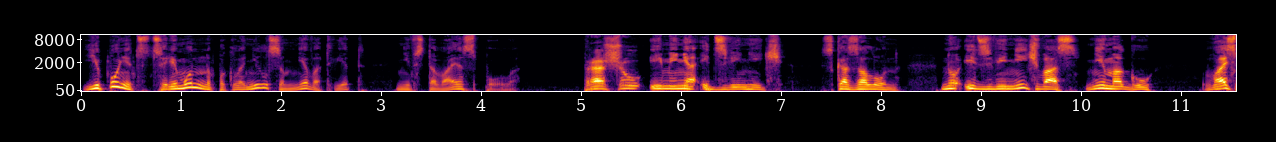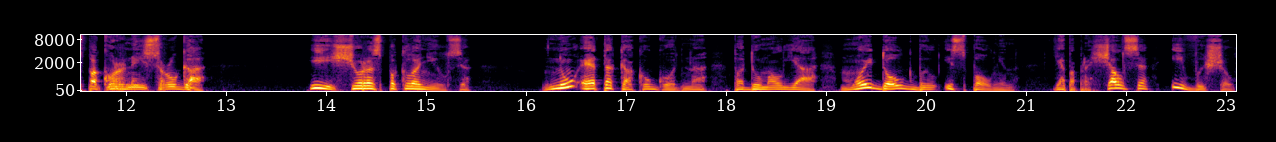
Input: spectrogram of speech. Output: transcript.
Японец церемонно поклонился мне в ответ, не вставая с пола. — Прошу и меня извинить, — сказал он, — но извинить вас не могу. Вась покорный сруга. И еще раз поклонился. «Ну, это как угодно», — подумал я. Мой долг был исполнен. Я попрощался и вышел.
